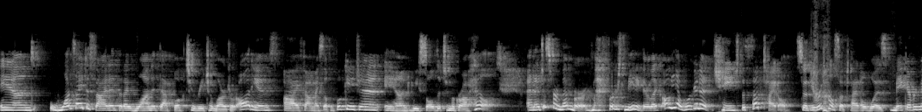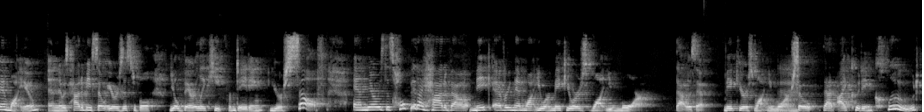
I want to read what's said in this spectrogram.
And once I decided that I wanted that book to reach a larger audience, I found myself a book agent and we sold it to McGraw Hill. And I just remember my first meeting, they're like, oh, yeah, we're going to change the subtitle. So the original subtitle was Make Every Man Want You. And it was How to Be So Irresistible You'll Barely Keep from Dating Yourself. And there was this whole bit I had about make every man want you or make yours want you more. That was it. Make yours want you more. Mm. So that I could include,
